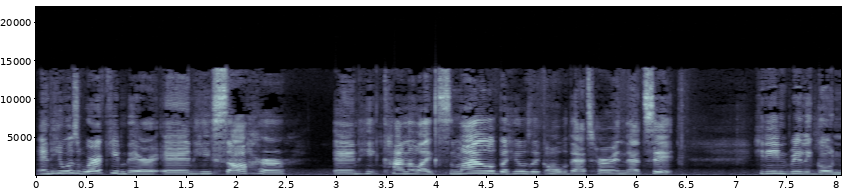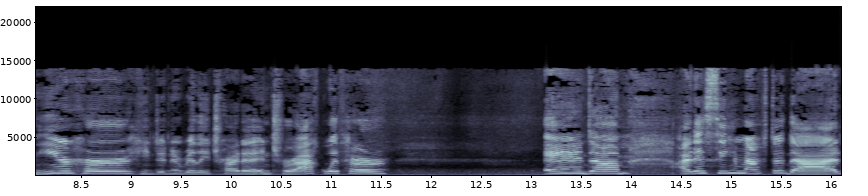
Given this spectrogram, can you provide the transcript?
And he was working there and he saw her and he kind of like smiled, but he was like, oh, that's her and that's it. He didn't really go near her. He didn't really try to interact with her. And um, I didn't see him after that.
